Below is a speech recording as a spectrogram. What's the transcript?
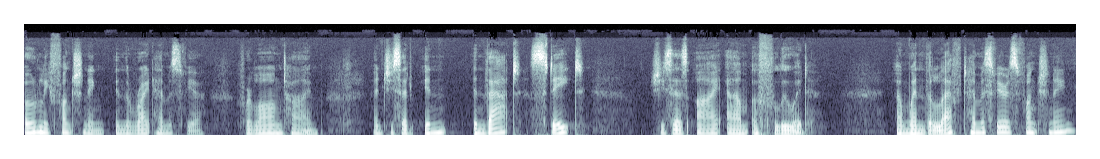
only functioning in the right hemisphere for a long time. And she said, in, in that state, she says, I am a fluid. And when the left hemisphere is functioning,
